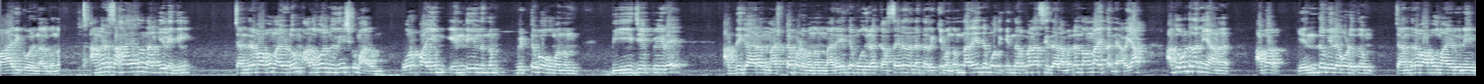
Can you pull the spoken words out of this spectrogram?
വാരിക്കോരി നൽകുന്നത് അങ്ങനെ സഹായങ്ങൾ നൽകിയില്ലെങ്കിൽ ചന്ദ്രബാബു നായിഡുവും അതുപോലെ നിതീഷ് കുമാറും ഉറപ്പായും എൻ ഡിയിൽ നിന്നും വിട്ടുപോകുമെന്നും ബി ജെ പിയുടെ അധികാരം നഷ്ടപ്പെടുമെന്നും നരേന്ദ്രമോദിയുടെ കസേര തന്നെ തെറിക്കുമെന്നും നരേന്ദ്രമോദിക്ക് നിർമ്മല സീതാരാമന് നന്നായി തന്നെ അറിയാം. അതുകൊണ്ട് തന്നെയാണ് അവർ എന്ത് വില കൊടുത്തും ചന്ദ്രബാബു നായിഡുവിനെയും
